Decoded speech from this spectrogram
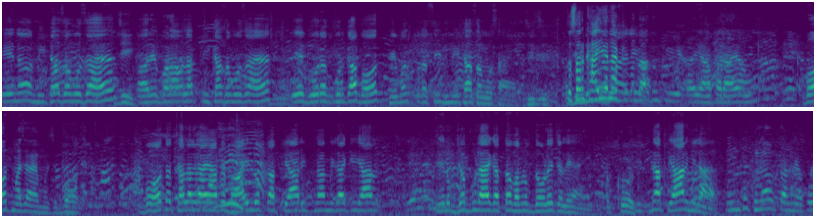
ये ना मीठा समोसा है जी। और ये बड़ा वाला तीखा समोसा है। ये गोरखपुर का बहुत फ़ेमस प्रसिद्ध मीठा समोसा है। जी जी। तो सर खाइए ना। बता दूँ कि यहाँ पर आया हूँ। बहुत मज़ा आया मुझे बहुत। बहुत अच्छा लग रहा है यहाँ पे। भाई लोग का प्यार इतना मिला कि यार ये लोग जब बुलाएगा तब हम लोग दौड़े चले आएँगे। इतना प्यार मिला है। इनको खिलाओ तान्या को।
